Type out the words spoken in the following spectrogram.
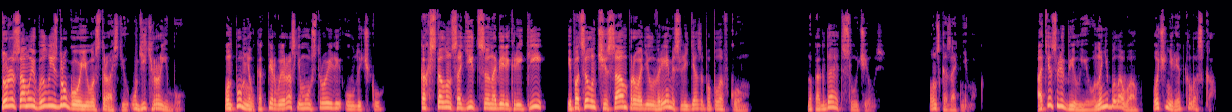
То же самое было и с другой его страстью — удить рыбу. Он помнил, как первый раз ему устроили удочку, как стал он садиться на берег реки и по целым часам проводил время, следя за поплавком. Но когда это случилось, он сказать не мог. Отец любил его, но не баловал, очень редко ласкал.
